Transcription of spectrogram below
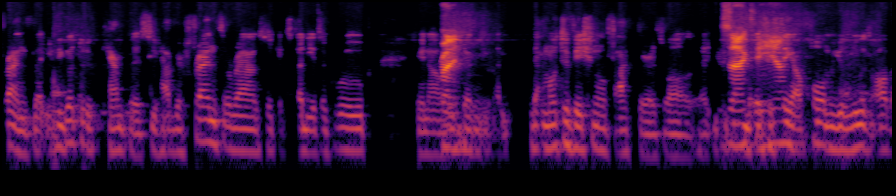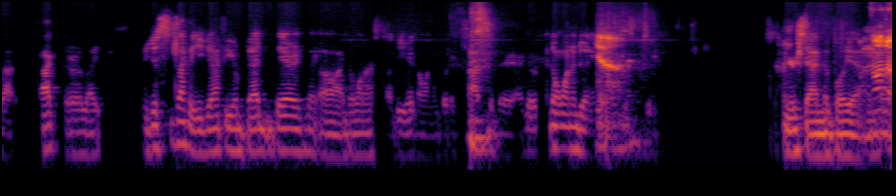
friends, like if you go to campus, you have your friends around, so you can study as a group. You know, Right. you can, like that motivational factor as well. Like Exactly, if you yeah. stay at home, you lose all that factor. Like you just exactly you have your bed there. It's like, oh, I don't want to study. I don't want to go to class today. I don't, I don't want to do anything. Yeah. Understandable, yeah. I'm not a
